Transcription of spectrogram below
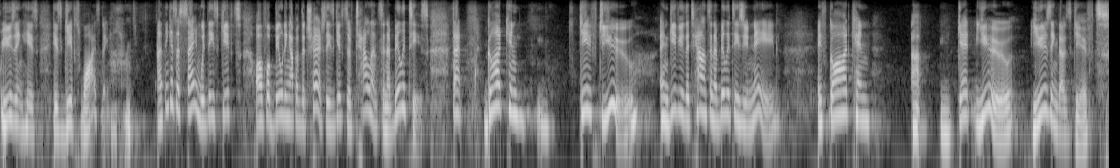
using His, his gifts wisely. I think it's the same with these gifts of, for building up of the church, these gifts of talents and abilities, that God can gift you and give you the talents and abilities you need, if God can uh, get you using those gifts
